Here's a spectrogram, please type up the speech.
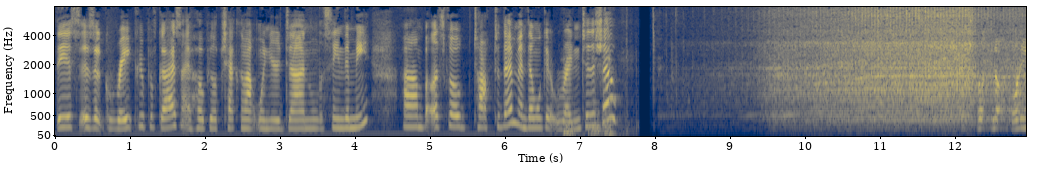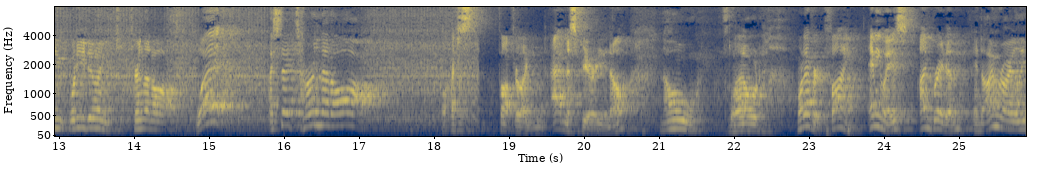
This is a great group of guys, I hope you'll check them out when you're done listening to me. Um, but let's go talk to them, and then we'll get right into the show. What, no, what are you? What are you doing? Turn that off. What? I said turn that off. Well, I just thought for like atmosphere, you know? No, it's loud. Whatever, fine. Anyways, I'm Braden, And I'm Riley.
